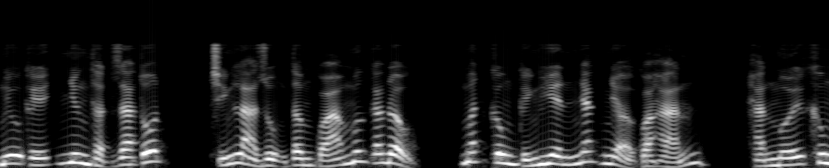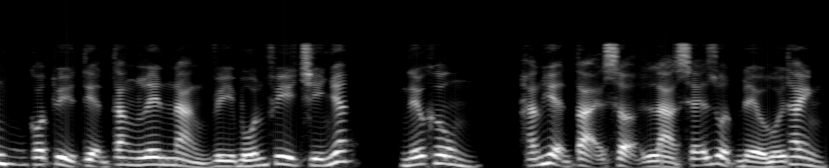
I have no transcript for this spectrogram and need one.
như kế nhưng thật ra tốt, chính là dụng tâm quá mức các độc, mất công kính hiên nhắc nhở qua hắn, hắn mới không có tùy tiện tăng lên nàng vì bốn phi trí nhất, nếu không, hắn hiện tại sợ là sẽ ruột đều hối thanh.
